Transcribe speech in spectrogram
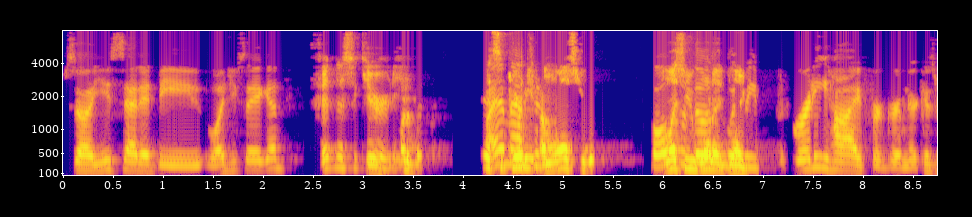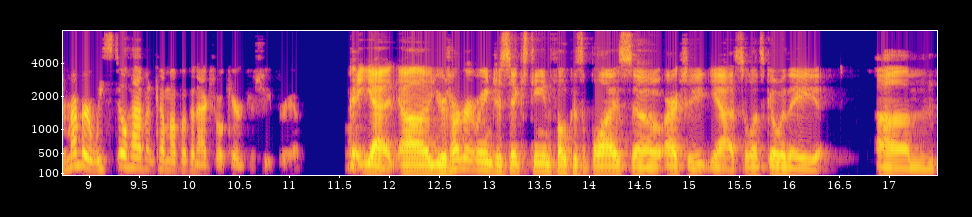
so you said it'd be what'd you say again? Fitness security. What about- It's security unless you Both Unless of you those wanted, would like- be pretty high for Grimnir, because remember we still haven't come up with an actual character sheet for him. Okay yeah uh your target range is 16 focus applies so actually yeah so let's go with a um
